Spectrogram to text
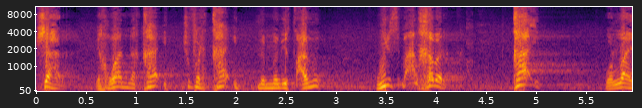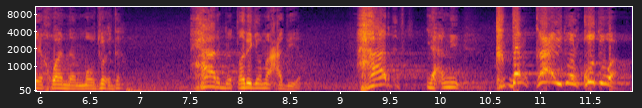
شهر. إخواننا قائد. شوف القائد لما يطعنوا ويسمع الخبر. قائد. والله يا إخواننا الموضوع ده حارب بطريقة ما عادية. حارب يعني ده القائد والقدوة.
